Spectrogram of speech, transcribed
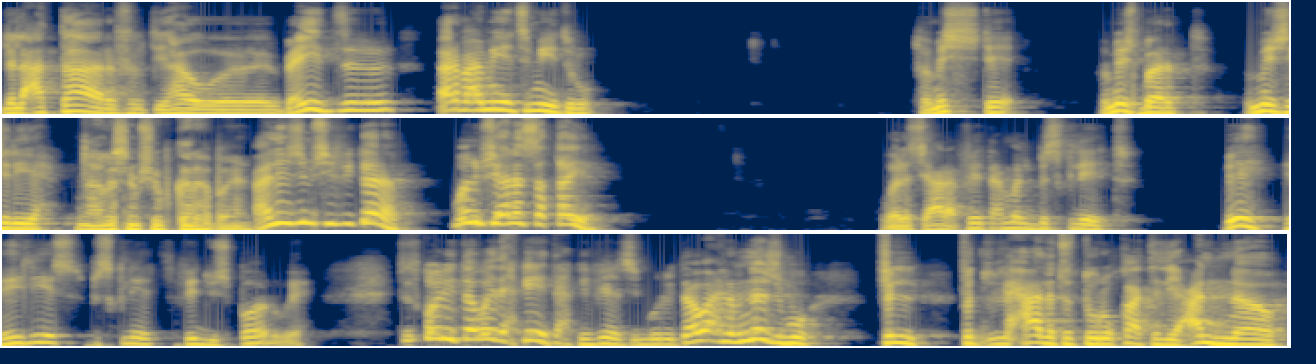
للعطار فهمتي؟ هاو بعيد 400 متر. فمش شتاء فمش برد فمش ريح. علاش نمشي بكرهبة يعني؟ علاش نمشي في كرهب؟ ما نمشي على سقيه ولا سي عرفت عمل بسكليت؟ به هي ليس بسكليت. في دو سبور؟ واحد تقول لي توا هذه حكاية تحكي فيها سي بوري توا إحنا نجموا في في حالة الطرقات اللي عندنا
